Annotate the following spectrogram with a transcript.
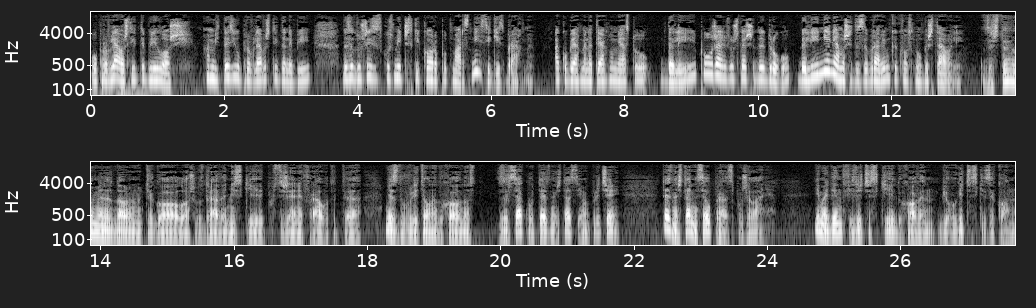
Управляващите били лоши. Ами тези управляващи да не би да са дошли с космически кораб от Марс. Ние си ги избрахме. Ако бяхме на тяхно място, дали положението щеше да е друго, дали ние нямаше да забравим какво сме обещавали. Защо имаме наднормено тегло, лошо здраве, ниски постижения в работата, незадоволителна духовност? За всяко от тези неща си има причини. Тези неща не се оправят с пожелания. Има един физически, духовен, биологически закон,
